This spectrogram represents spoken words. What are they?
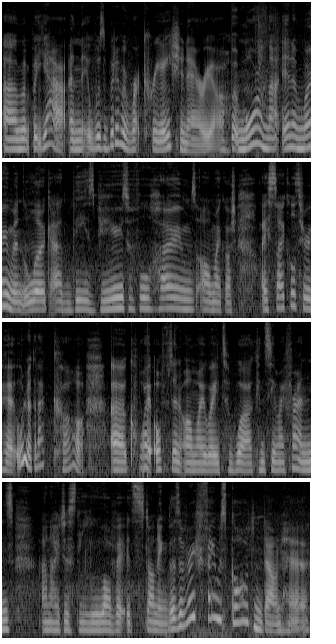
Um, but yeah, and it was a bit of a recreation area. But more on that in a moment. Look at these beautiful homes. Oh my gosh, I cycle through here. Oh, look at that car. Uh, quite often on my way to work and see my friends, and I just love it. It's stunning. There's a very famous garden down here.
